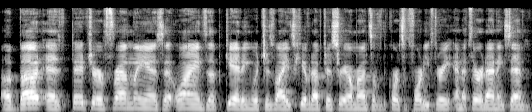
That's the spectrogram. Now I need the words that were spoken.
about as pitcher friendly as it winds up getting, which is why he's given up just three home runs over the course of 43 and a third innings. And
